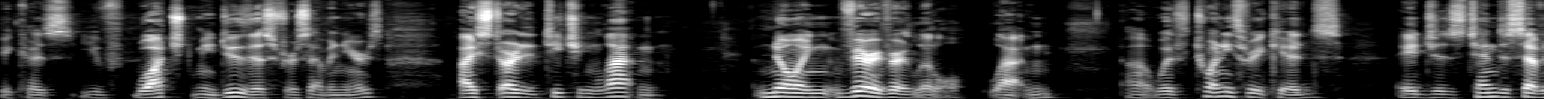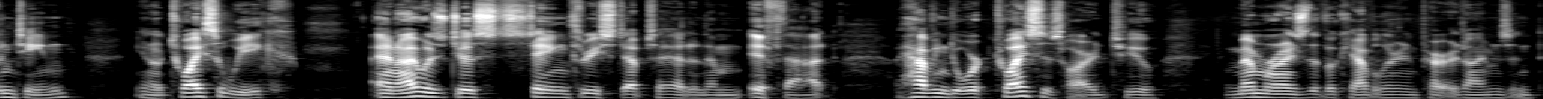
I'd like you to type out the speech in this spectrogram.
because you've watched me do this for seven years, I started teaching Latin, knowing very, very little Latin, uh, with 23 kids, ages 10 to 17, you know, twice a week. And I was just staying three steps ahead of them, if that, having to work twice as hard to memorize the vocabulary and paradigms and,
